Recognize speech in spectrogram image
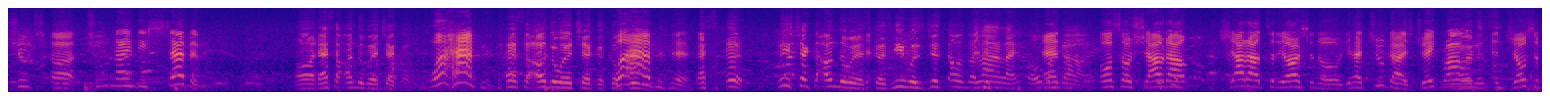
shoots uh, 297. Oh, that's an underwear checker. What happened? That's an underwear checker. What happened there? That's it. Please check the underwear because he was just on the line like, oh my and god. also shout out, shout out to the Arsenal. You had two guys, Jake Rollins and Joseph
